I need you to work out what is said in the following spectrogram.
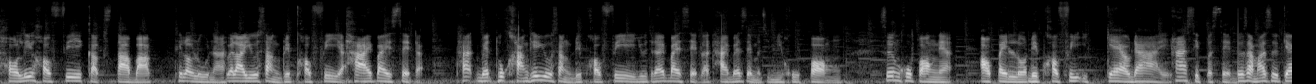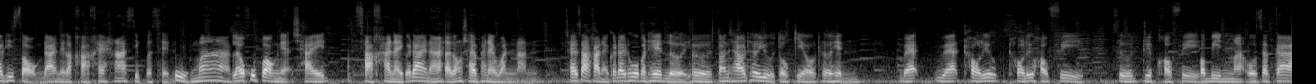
ทอลลี่คอฟฟี่กับ Starbucks ที่เรารู้นะ เวลาอยู่สั่งดริปคอฟฟี่อะท้ายใบเสร็จอะถ้าเวททุกครั้งที่อยู่สั่งดริปคอฟฟี่ยูจะได้ใบเสร็จแล้วท้ายใบเสร็จมันจะมีคูปอง ซึ่งคูปองเนี่ยเอาไปลดดริปคอฟฟี่อีกแก้วได้ 50%คือสามารถซื้อแก้วที่ 2 ได้ในราคาแค่ 50%ถูกมาก แล้วคูปองเนี่ยใช้สาขาไหนก็ได้นะ แต่ต้องใช้ภายในวันนั้น ใช้สาขาไหนก็ได้ทั่วประเทศเลย เออ ตอนเช้าเธออยู่โตเกียว เธอเห็นแวะแวะทอริลทอริลคอฟฟี่ซื้อดริปคอฟฟี่พอบินมาโอซาก้า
